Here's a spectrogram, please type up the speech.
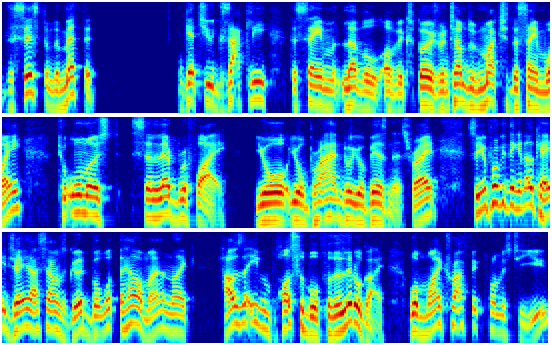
the system, the method gets you exactly the same level of exposure in terms of much the same way to almost celebrify your your brand or your business, right? So you're probably thinking, okay, Jay, that sounds good, but what the hell, man? Like, how is that even possible for the little guy? Well, my traffic promise to you,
